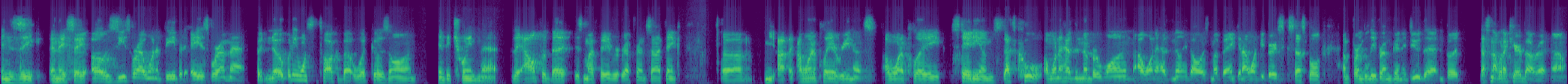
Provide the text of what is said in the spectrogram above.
and Z, and they say, "Oh, Z is where I want to be, but A is where I'm at." But nobody wants to talk about what goes on in between that. The alphabet is my favorite reference, and I think um, I, I want to play arenas. I want to play stadiums. That's cool. I want to have the number one. I want to have a million dollars in my bank, and I want to be very successful. I'm a firm believer I'm going to do that, but that's not what I care about right now.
